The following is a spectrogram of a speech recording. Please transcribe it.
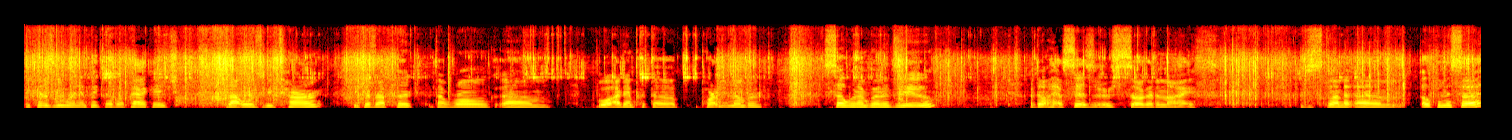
because we went and picked up a package that was returned because I put the wrong, um, well, I didn't put the apartment number. So what I'm going to do, I don't have scissors, so I got a knife. I'm just going to um, open this up.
